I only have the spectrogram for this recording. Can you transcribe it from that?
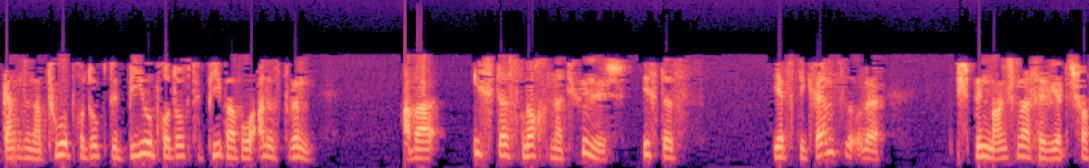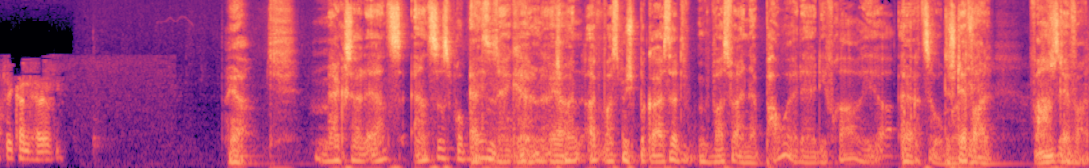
ganze Naturprodukte, Bioprodukte, Pipapo, alles drin. Aber ist das noch natürlich? Ist das jetzt die Grenze oder ich bin manchmal verwirrt. Ich hoffe, ihr könnt helfen. Ja. Merkst halt ernst, ernstes Problem, Ernstes der Kerl. Problem, ne? Ich ja. meine, was mich begeistert, was für eine Power der die Frage hier abgezogen der hat. Stefan. Wahnsinn. Stefan.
